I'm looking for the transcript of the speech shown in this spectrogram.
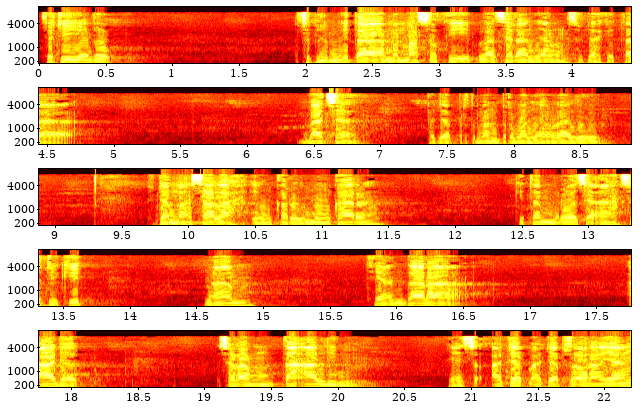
Jadi untuk sebelum kita memasuki pelajaran yang sudah kita baca pada pertemuan-pertemuan yang lalu sudah masalah ingkarul mungkar kita merojaah sedikit. Enam di antara adab seorang ta'alim ya adab-adab seorang yang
